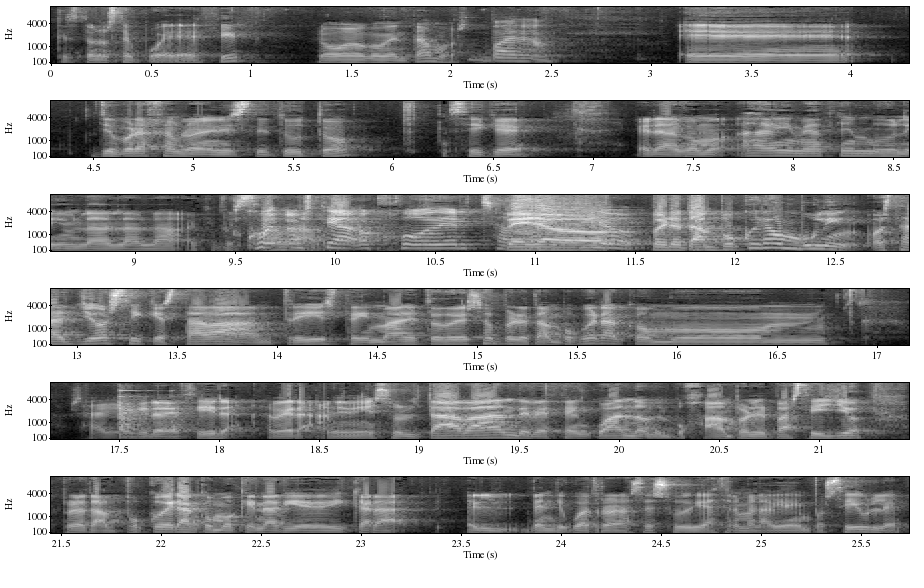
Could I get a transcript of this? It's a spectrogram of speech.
Que esto no se puede decir. Luego lo comentamos. Bueno, Eh, yo, por ejemplo, en el instituto, sí que era como, ay, me hacen bullying, bla, bla, bla. Qué pesada. hostia, joder, chaval. Pero, tío. pero tampoco era un bullying. O sea, yo sí que estaba triste y mal y todo eso, pero tampoco era como. O sea, yo quiero decir, a ver, a mí me insultaban de vez en cuando, me empujaban por el pasillo, pero tampoco era como que nadie dedicara el 24 horas de su día a hacerme la vida imposible.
